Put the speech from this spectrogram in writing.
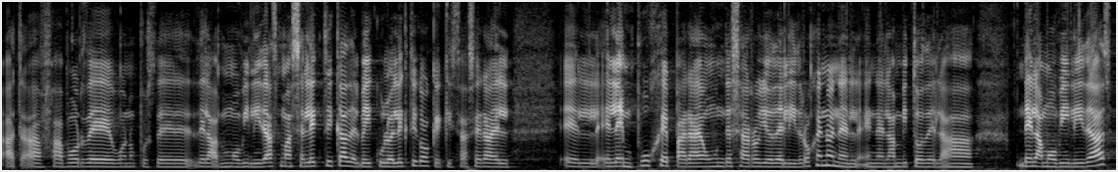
a, favor de, bueno, pues de la movilidad más eléctrica, del vehículo eléctrico, que quizás era el, el, empuje para un desarrollo del hidrógeno en el, en el ámbito de la, de la, movilidad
